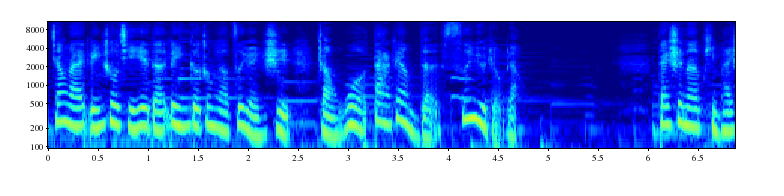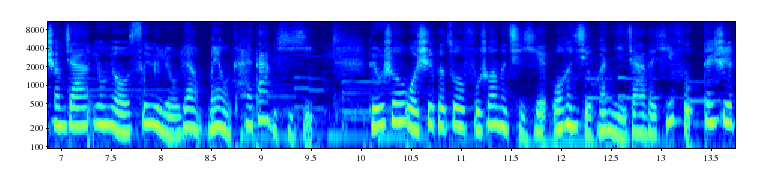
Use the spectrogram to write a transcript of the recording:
将来零售企业的另一个重要资源是掌握大量的私域流量。但是呢，品牌商家拥有私域流量没有太大的意义。比如说，我是个做服装的企业，我很喜欢你家的衣服，但是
